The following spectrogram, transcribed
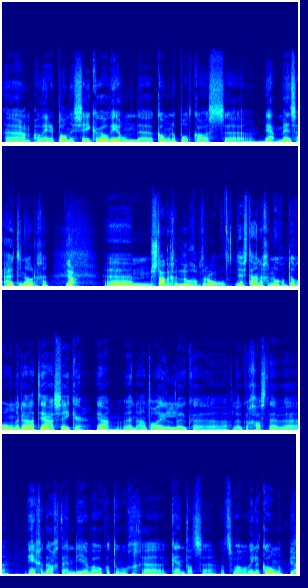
Ehm, Ja. Alleen het plan is zeker wel weer om de komende podcasts ja, mensen uit te nodigen. Ja. We staan er genoeg op de rol. er staan er genoeg op de rol, inderdaad. Ja, zeker. Ja, een aantal hele leuke, eh, leuke gasten hebben we in gedachten. En die hebben ook al toegekend dat ze, dat ze wel willen komen. Ja.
